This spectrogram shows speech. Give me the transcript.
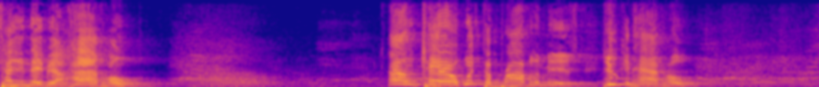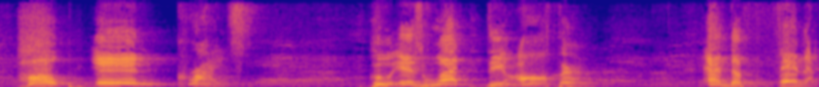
Tell your neighbor, I have hope. I don't care what the problem is, you can have hope. Hope in Christ, who is what? The author and the finisher.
